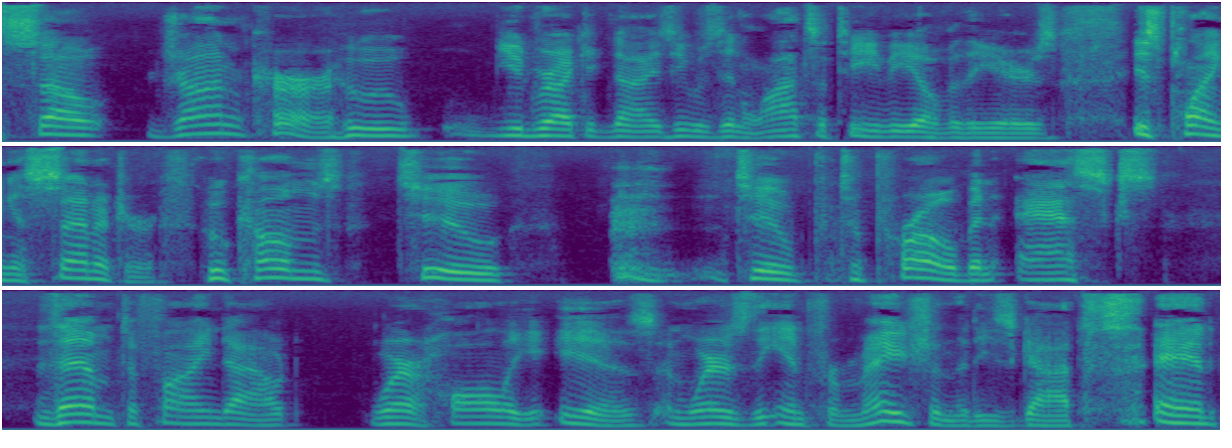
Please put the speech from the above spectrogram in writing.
so. John Kerr, who you'd recognize, he was in lots of TV over the years, is playing a senator who comes to to to probe and asks them to find out where Hawley is and where's the information that he's got. And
